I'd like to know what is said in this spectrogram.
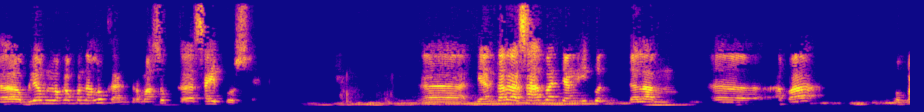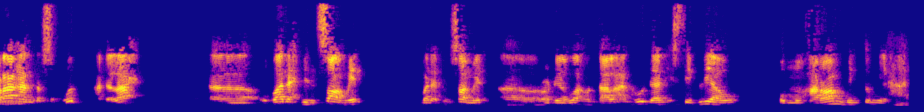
uh, beliau melakukan penaklukan termasuk ke Cyprus. Uh, di antara sahabat yang ikut dalam uh, apa peperangan tersebut adalah uh, Ubadah bin Samit, Ubadah bin Samit uh, radhiyallahu taala anhu dan istri beliau Ummu Haram bintu Milhan.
